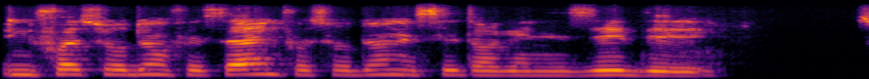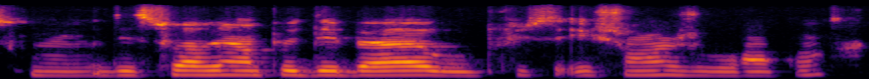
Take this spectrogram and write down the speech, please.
une fois sur deux, on fait ça. Une fois sur deux, on essaie d'organiser des, des soirées un peu débat ou plus échanges ou rencontres.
